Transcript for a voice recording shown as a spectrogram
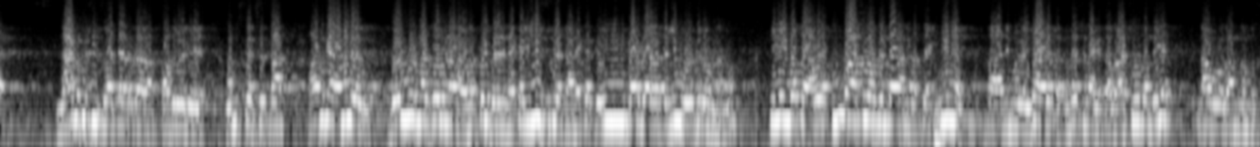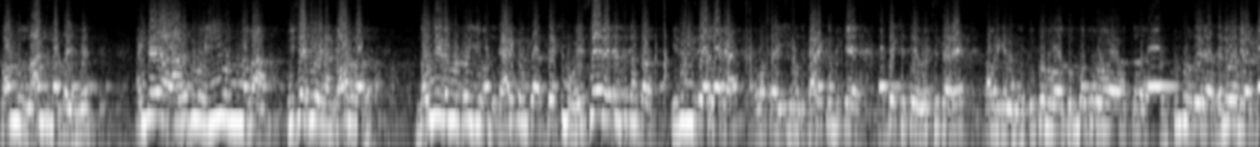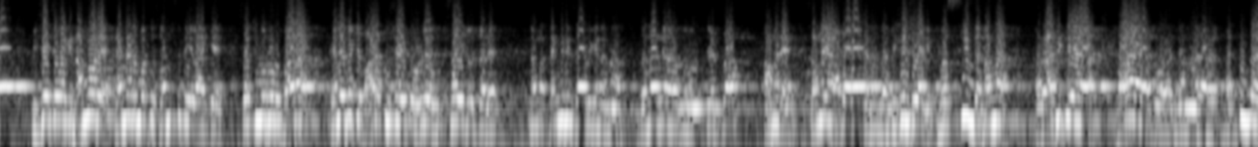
ನಾಗಭೂಷಣ ಶಿವಾಚಾರ್ಯರ ಪಾದಗಳಿಗೆ ನಮಸ್ಕರಿಸುತ್ತಾ ಹಾಗೆ ಆಮೇಲೆ ಗೌರ್ಮೆಂಟ್ ಮಾಡಿದವರು ನಾನು ಅವ್ರ ಹತ್ರ ಬೆಳೆದಿದ್ದೇನೆ. ಯಾಕಂದ್ರೆ ಇಲ್ಲಿ ಸ್ಟೂಡೆಂಟ್ ನಾನು, ಯಾಕಂದ್ರೆ ಗವಿ ಮಾಡಿದಲ್ಲಿ ಓದಿರೋನು ನಾನು. ಈಗ ಇವತ್ತು ಅವರ ತುಂಬಾ ಆಶೀರ್ವಾದದಿಂದ ನಾನು ಇವತ್ತು ಇನ್ನೇನು ನಿಮಗೆ ಇದಾಗುತ್ತೆ, ಪ್ರದರ್ಶನ ಆಗುತ್ತೆ. ಅವರ ಆಶೀರ್ವಾದದೊಂದಿಗೆ ನಾವು ನಮ್ಮ ಸಾಂಗ್ ಲಾಂಚ್ ಮಾಡ್ತಾ ಇದ್ವಿ ಇದೇ ಅದು ಈ ಒಂದು ನಮ್ಮ ವಿಶೇಷವಾಗಿ ನಾನು ಗೌಡ್ ನವನೀರಮಠರು ಈ ಒಂದು ಕಾರ್ಯಕ್ರಮದ ಅಧ್ಯಕ್ಷನ ವಹಿಸಲೇಬೇಕಂತಕ್ಕಂಥ ಇದೆ ಹೇಳಿದಾಗ, ಅವತ್ತ ಈ ಒಂದು ಕಾರ್ಯಕ್ರಮಕ್ಕೆ ಅಧ್ಯಕ್ಷತೆ ವಹಿಸಿದ್ದಾರೆ. ಅವರಿಗೆ ನಾನು ತುಂಬ ತುಂಬ ದೂರ ತುಂಬ ಧನ್ಯವಾದ ಹೇಳ್ತಾ, ವಿಶೇಷವಾಗಿ ನಮ್ಮವರೇ ಕನ್ನಡ ಮತ್ತು ಸಂಸ್ಕೃತಿ ಇಲಾಖೆ ಸಚಿವರು ಬಹಳ ಕಲಿಯಬೇಕು ಬಹಳ ಖುಷಿ ಆಯಿತು ಒಳ್ಳೆ ಉತ್ಸಾಹಿಗಳಿದ್ದಾರೆ. ನಮ್ಮ ತಂಗಡಿ ಸಾಹೇಬರಿಗೆ ನನ್ನ ಧನ್ಯವಾದ ಹೇಳ್ತಾ ಆಮೇಲೆ ಸಮಯ ಅಭಾವ ಆದ್ದರಿಂದ ವಿಶೇಷವಾಗಿ ಬಸ್ನಿಂದ ನಮ್ಮ ರಾಜಕೀಯ ಬಹಳ, ನನ್ನ ಅತ್ಯಂತ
